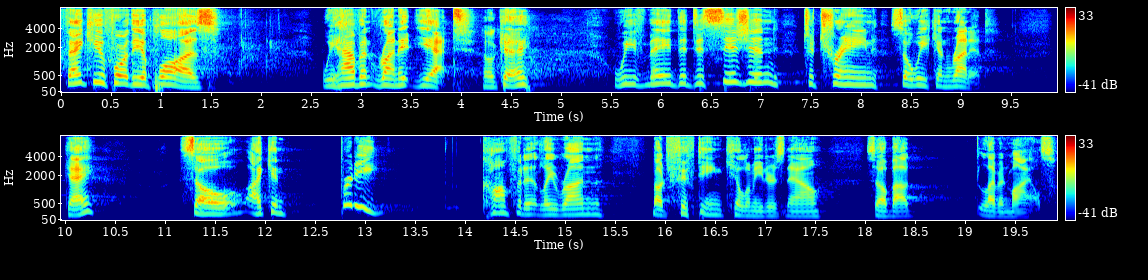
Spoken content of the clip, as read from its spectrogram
thank you for the applause. We haven't run it yet, okay? We've made the decision to train so we can run it, okay? So I can pretty confidently run about 15 kilometers now, so about 11 miles,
